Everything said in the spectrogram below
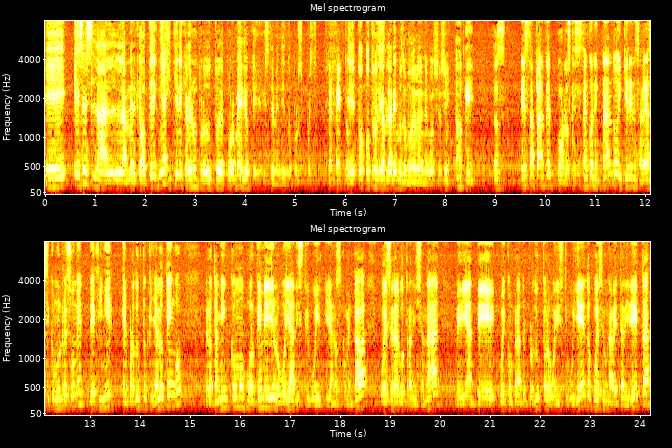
Eh, esa es la, mercadotecnia y tiene que haber un producto de por medio que esté vendiendo, por supuesto. Perfecto. Eh, otro día hablaremos de modelo de negocio, sí. Ok, entonces esta parte, por los que se están conectando y quieren saber así como un resumen, definir el producto que ya lo tengo pero también cómo, por qué medio lo voy a distribuir, que ya nos comentaba, puede ser algo tradicional, mediante voy comprando el producto, lo voy distribuyendo, puede ser una venta directa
